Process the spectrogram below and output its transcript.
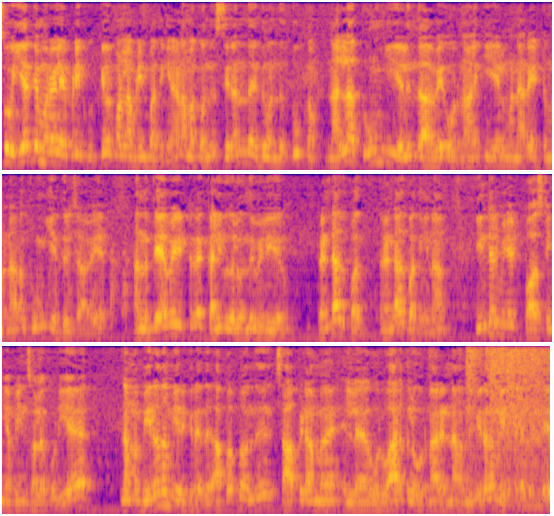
ஸோ இயற்கை முறையில் எப்படி க்யூர் பண்ணலாம் அப்படின்னு பார்த்தீங்கன்னா நமக்கு வந்து சிறந்த இது வந்து தூக்கம். நல்லா தூங்கி எழுந்தாவே ஒரு நாளைக்கு ஏழு மணி நேரம் எட்டு மணி நேரம் தூங்கி எந்திரிச்சாவே அந்த தேவையற்ற கழிவுகள் வந்து வெளியேறும். ரெண்டாவது பாத் ரெண்டாவது பார்த்தீங்கன்னா இன்டர்மீடியட் ஃபாஸ்டிங் அப்படின்னு சொல்லக்கூடிய நம்ம விரதம் இருக்கிறது. அப்பப்போ வந்து சாப்பிடாம இல்லை ஒரு வாரத்தில் ஒரு நாள் ரெண்டு வந்து விரதம் இருக்கிறது வந்து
